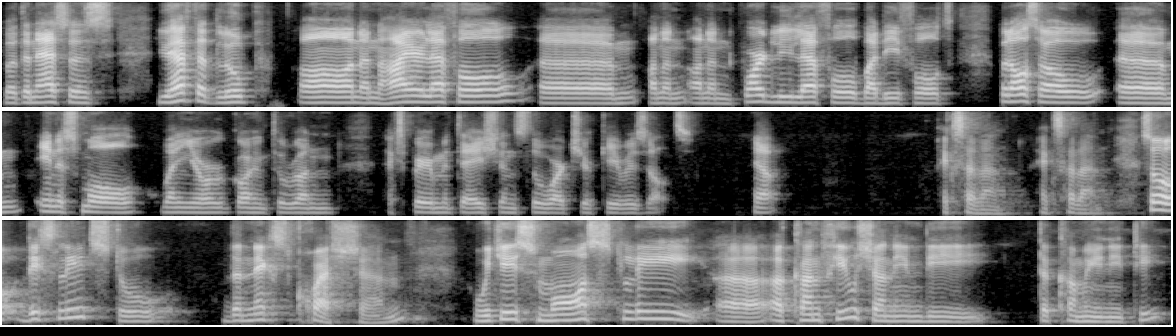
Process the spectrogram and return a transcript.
But in essence, you have that loop on a higher level, um, on an on a quarterly level by default, but also um, in a small when you're going to run experimentations towards your key results. Yeah. Excellent, excellent. So this leads to the next question, which is mostly uh, a confusion in the the community,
